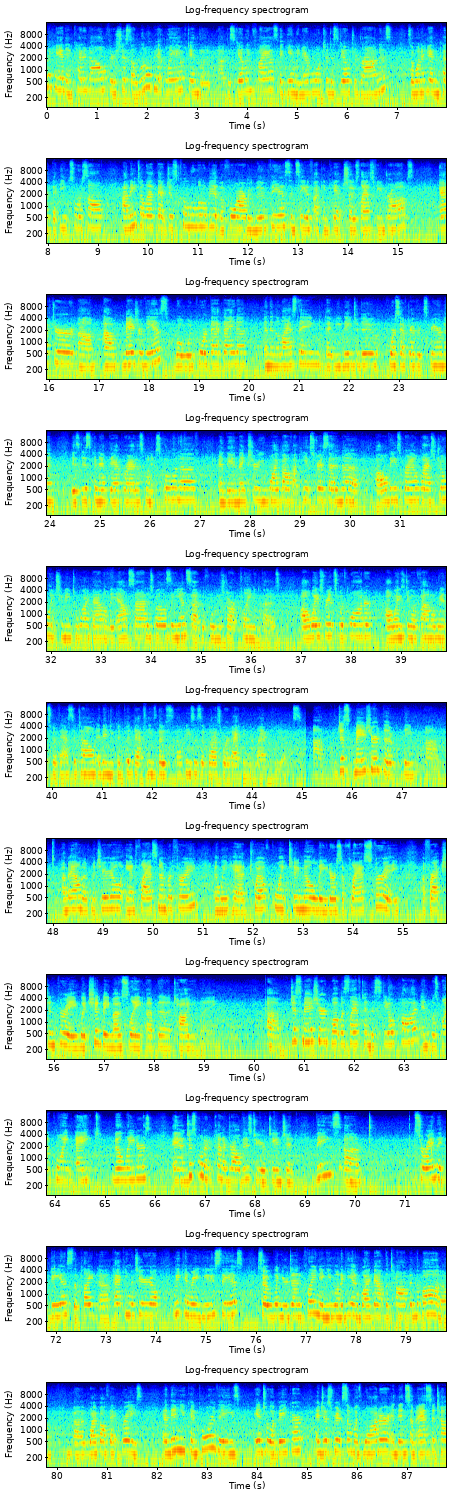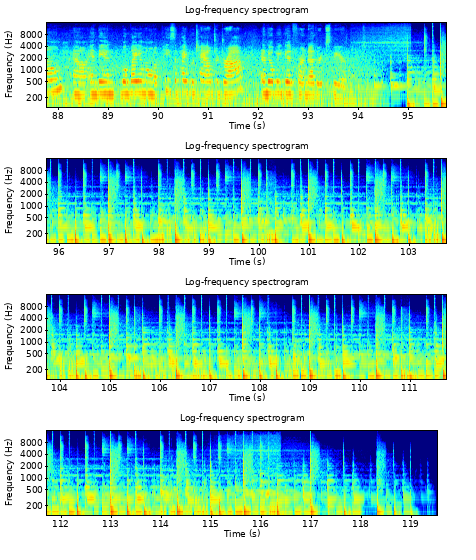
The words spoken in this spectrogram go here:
Ahead and cut it off. There's just a little bit left in the uh, distilling flask. Again, we never want to distill to dryness. So went ahead and cut the heat source off. I need to let that just cool a little bit before I remove this and see if I can catch those last few drops. After um, I measure this, we'll report that data. And then the last thing that you need to do, of course, after every experiment, is disconnect the apparatus when it's cool enough and then make sure you wipe off. I can't stress that enough. All these ground glass joints you need to wipe out on the outside as well as the inside before you start cleaning those. Always rinse with water. Always do a final rinse with acetone, and then you can put that piece, those uh, pieces of glassware back in your lab kits. Uh, just measured the the uh, amount of material in flask number three, and we had 12.2 milliliters of flask three a fraction 3, which should be mostly of the toluene. Uh, just measured what was left in the still pot and was 1.8 milliliters. And just wanted to kind of draw this to your attention. These um, ceramic discs, the plate uh, packing material, we can reuse this. So when you're done cleaning, you want to again wipe out the top and the bottom, uh, wipe off that grease. And then you can pour these into a beaker and just rinse them with water and then some acetone uh, and then we'll lay them on a piece of paper towel to dry and they'll be good for another experiment.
